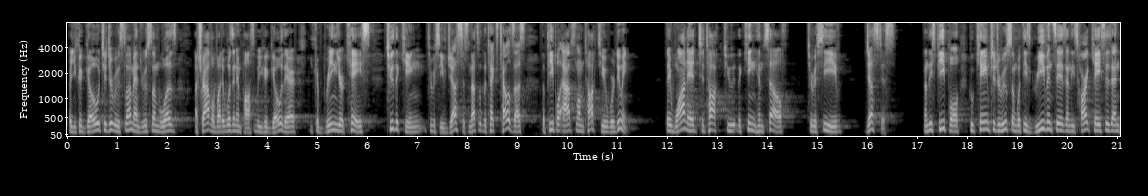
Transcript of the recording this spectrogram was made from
But you could go to Jerusalem and Jerusalem was a travel, but it wasn't impossible. You could go there. You could bring your case to the king to receive justice. And that's what the text tells us the people Absalom talked to were doing. They wanted to talk to the king himself to receive justice. And these people who came to Jerusalem with these grievances and these hard cases, and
